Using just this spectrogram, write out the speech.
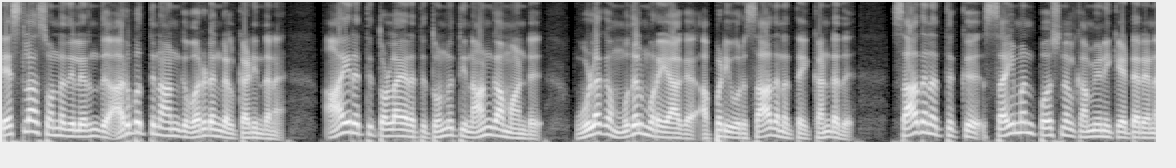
டெஸ்லா சொன்னதிலிருந்து அறுபத்து நான்கு வருடங்கள் கடிந்தன. ஆயிரத்தி தொள்ளாயிரத்து தொண்ணூத்தி நான்காம் ஆண்டு உலகம் முதல் முறையாக அப்படி ஒரு சாதனத்தை கண்டது. சாதனத்துக்கு சைமன் பர்சனல் கம்யூனிகேட்டர் என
